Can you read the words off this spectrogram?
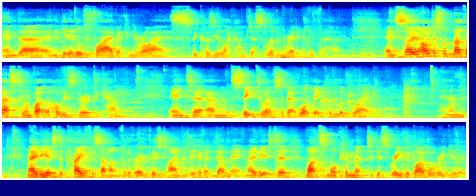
And, uh, and you get a little fire back in your eyes because you're like, I'm just living radically for Him. And so I just would love us to invite the Holy Spirit to come and to um, speak to us about what that could look like. Um, maybe it's to pray for someone for the very first time because you haven't done that. Maybe it's to once more commit to just read the Bible regularly.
